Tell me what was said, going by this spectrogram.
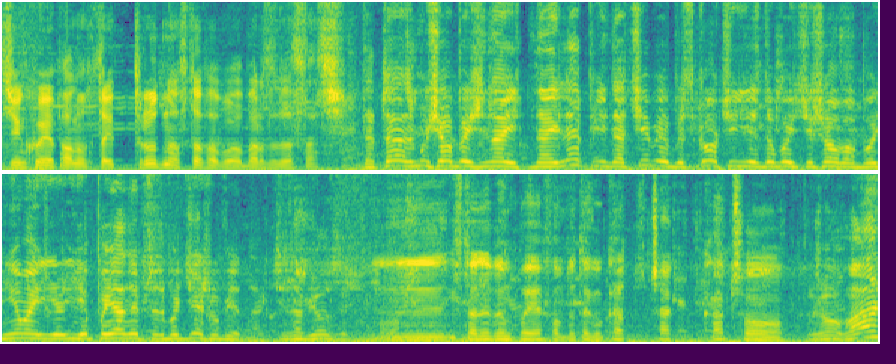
dziękuję panu. Tutaj trudna stopa była bardzo dostać. To teraz musiałbyś naj, najlepiej dla ciebie wyskoczyć jest do Wojcieszowa, bo nie ma, ja pojadę przez Wojcieszów jednak, cię zawiozę. I wtedy bym pojechał do tego kacza, kaczo... Kaczowa?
